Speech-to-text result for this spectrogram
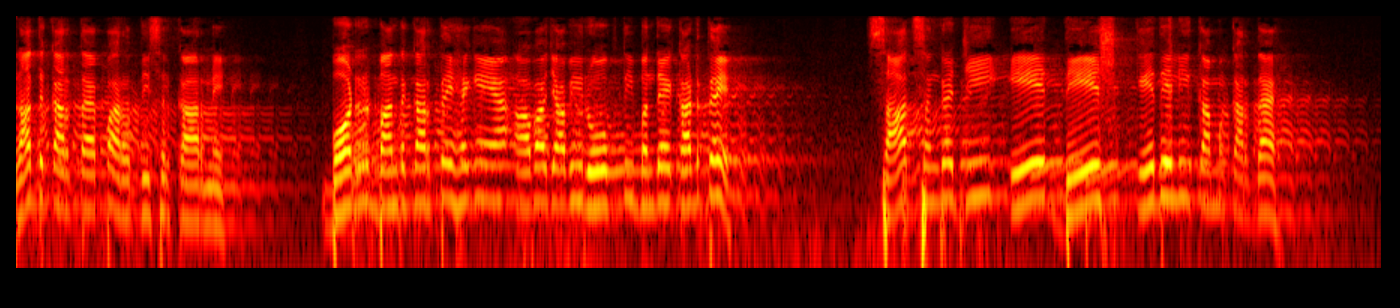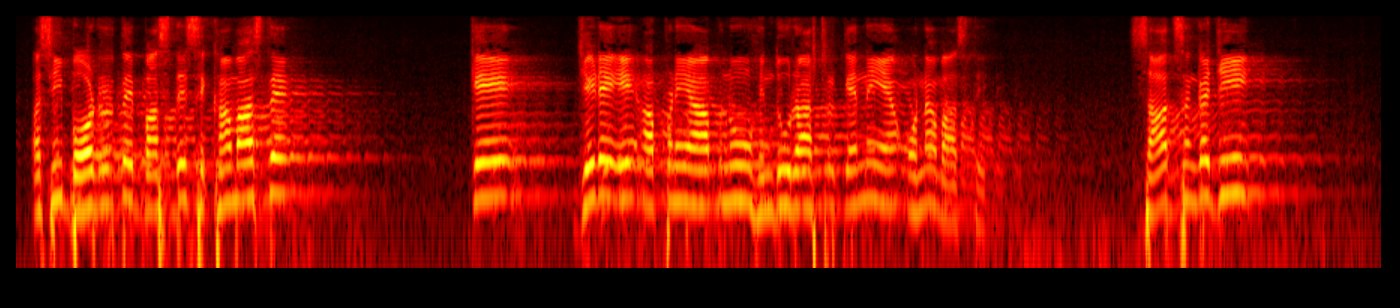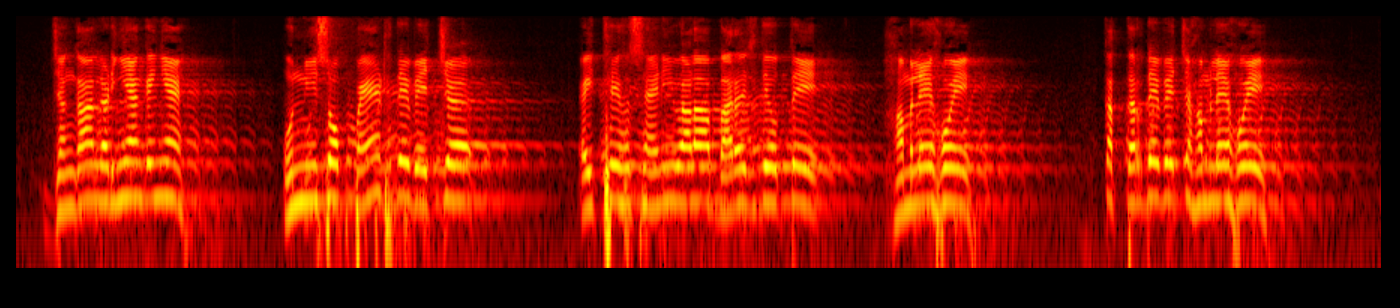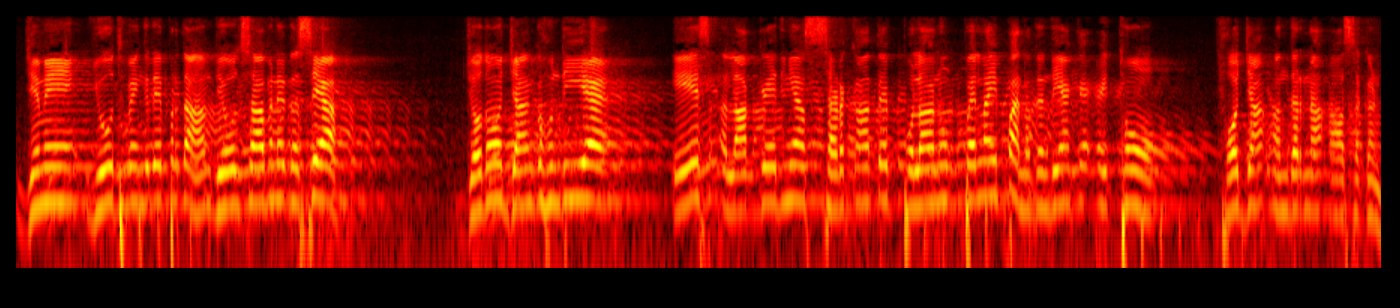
ਰੱਦ ਕਰਤਾ ਹੈ ਭਾਰਤ ਦੀ ਸਰਕਾਰ ਨੇ। ਬਾਰਡਰ ਬੰਦ ਕਰਤੇ ਹੈਗੇ ਆ ਆਵਾਜਾਈ ਰੋਕਤੀ ਬੰਦੇ ਕੱਢਤੇ। ਸਾਧ ਸੰਗਤ ਜੀ, ਇਹ ਦੇਸ਼ ਕਿਹਦੇ ਲਈ ਕੰਮ ਕਰਦਾ ਹੈ? ਅਸੀਂ ਬਾਰਡਰ ਤੇ ਬਸਦੇ ਸਿੱਖਾਂ ਵਾਸਤੇ ਕਿ ਜਿਹੜੇ ਇਹ ਆਪਣੇ ਆਪ ਨੂੰ ਹਿੰਦੂ ਰਾਸ਼ਟਰ ਕਹਿੰਦੇ ਆ, ਉਹਨਾਂ ਵਾਸਤੇ। ਸਾਧ ਸੰਗਤ ਜੀ, ਜੰਗਾਂ ਲੜੀਆਂ ਗਈਆਂ। 1965 ਦੇ ਵਿੱਚ ਇੱਥੇ ਹੁਸੈਨੀ ਵਾਲਾ ਬਰਜ ਦੇ ਉੱਤੇ ਹਮਲੇ ਹੋਏ। 71 ਦੇ ਵਿੱਚ ਹਮਲੇ ਹੋਏ। ਜਿਵੇਂ ਯੂਥ ਵਿੰਗ ਦੇ ਪ੍ਰਧਾਨ ਦਿਓਲ ਸਾਹਿਬ ਨੇ ਦੱਸਿਆ, ਜਦੋਂ ਜੰਗ ਹੁੰਦੀ ਹੈ, ਇਸ ਇਲਾਕੇ ਦੀਆਂ ਸੜਕਾਂ ਤੇ ਪੁਲਾਂ ਨੂੰ ਪਹਿਲਾਂ ਹੀ ਭੰਨ ਦਿੰਦੇ ਆ ਕਿ ਇੱਥੋਂ ਫੌਜਾਂ ਅੰਦਰ ਨਾ ਆ ਸਕਣ।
